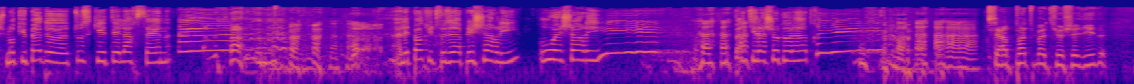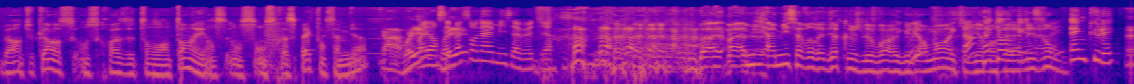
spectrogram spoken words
Je m'occupais de tout ce qui était Larsen. À l'époque, tu te faisais appeler Charlie. Où est Charlie? Parti la chocolaterie. C'est un pote Mathieu Chédid Ben, en tout cas, on, se- on se croise de temps en temps et on, se- on se- on se respecte, on s'aime bien. Ah, vous voyez, Ouais, c'est voyez pas son ami, ça veut dire. Bah, ami, ami, ça voudrait dire que je le vois régulièrement et qu'il vient manger à la ok. maison. Enculé.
